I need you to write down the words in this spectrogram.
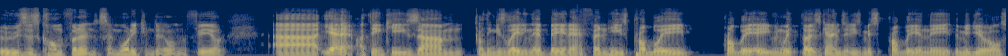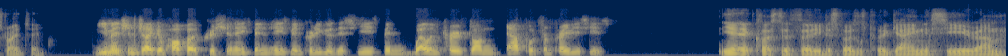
oozes confidence and what he can do on the field uh, yeah, I think he's um, I think he's leading their BNF, and he's probably probably even with those games that he's missed, probably in the the mid year All Australian team. You mentioned Jacob Hopper, Christian. He's been he's been pretty good this year. He's been well improved on output from previous years. Yeah, close to 30 disposals per game this year. Um,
